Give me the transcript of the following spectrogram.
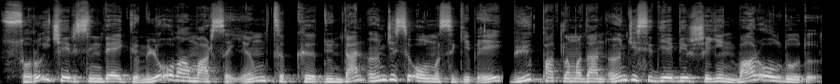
Soru içerisinde gömülü olan varsayım tıpkı dünden öncesi olması gibi büyük patlamadan öncesi diye bir şeyin var olduğudur.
